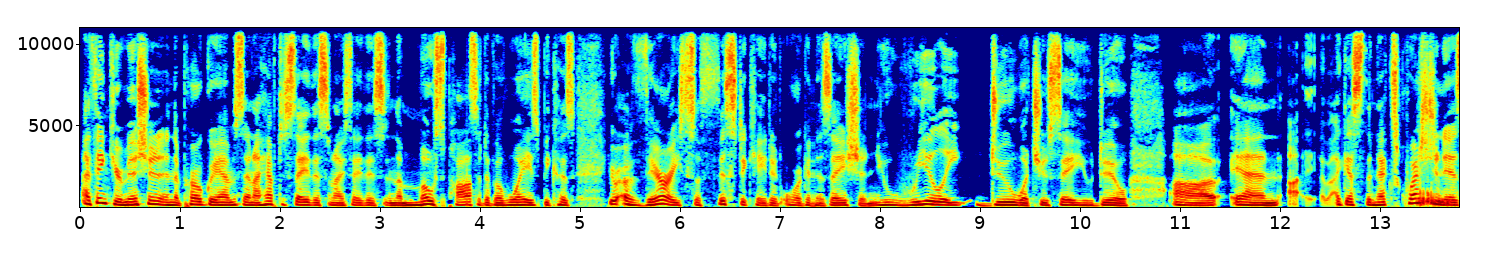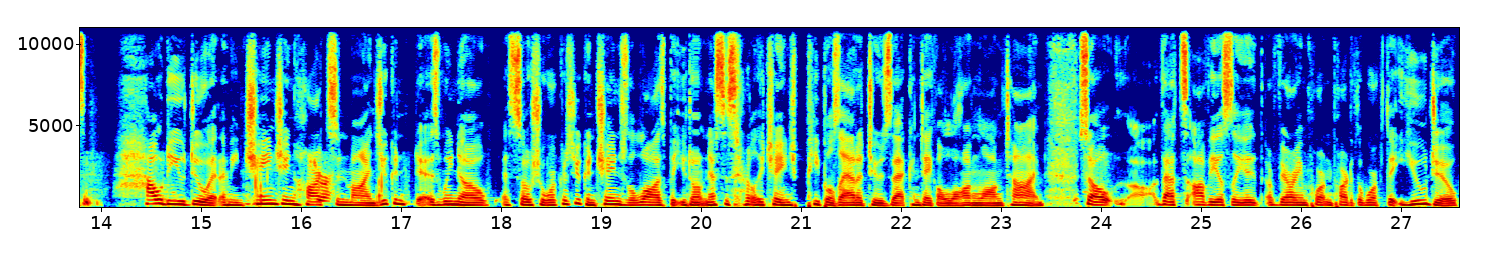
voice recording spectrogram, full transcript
I think your mission and the programs, and I have to say this, and I say this in the most positive of ways because you're a very sophisticated organization. You really do what you say you do. Uh, and I, I, guess the next question is, how do you do it? I mean, changing hearts sure. and minds. You can, as we know, as social workers, you can change the laws, but you don't necessarily change people's attitudes. That can take a long, long time. So uh, that's obviously a, a very important part of the work that you do.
